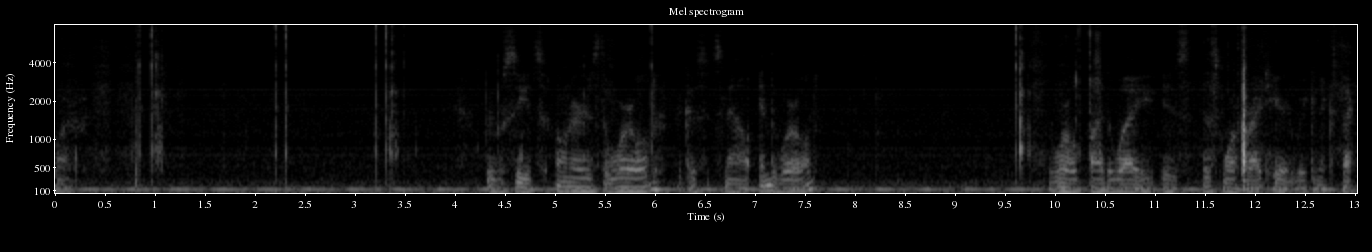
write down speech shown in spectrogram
morph, we will see its owner is the world because it's now in the world. The world, by the way, is this morph right here. We can expect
